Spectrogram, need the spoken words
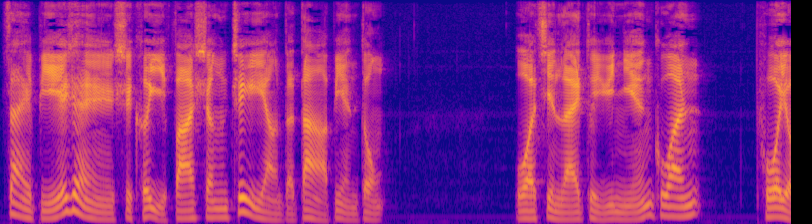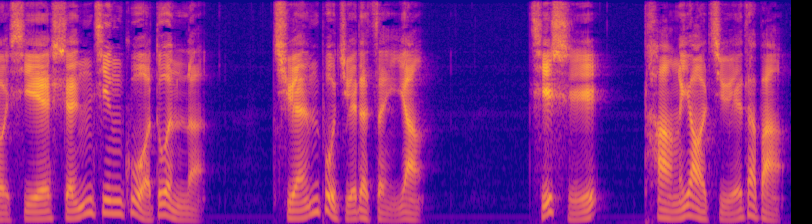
在别人是可以发生这样的大变动。我近来对于年关颇有些神经过钝了，全不觉得怎样。其实倘要觉得吧，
